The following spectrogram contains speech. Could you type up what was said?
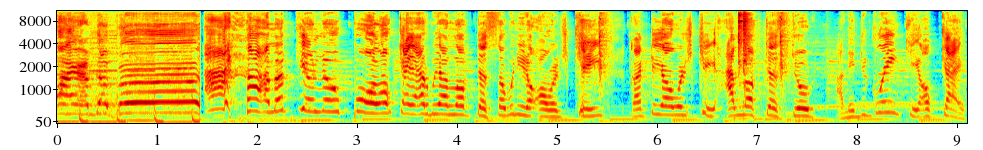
I am the bird! I'm a cute little ball. Okay, how do we unlock this? So we need an orange key. Got the orange key. Unlock this, dude. I need the green key. Okay.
